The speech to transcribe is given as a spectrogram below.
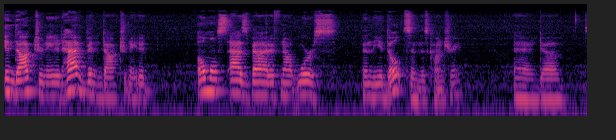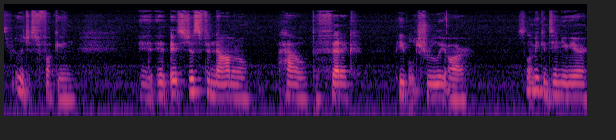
indoctrinated, have been indoctrinated, almost as bad, if not worse, than the adults in this country. And uh, it's really just fucking. It, it, it's just phenomenal how pathetic people truly are. So let me continue here.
